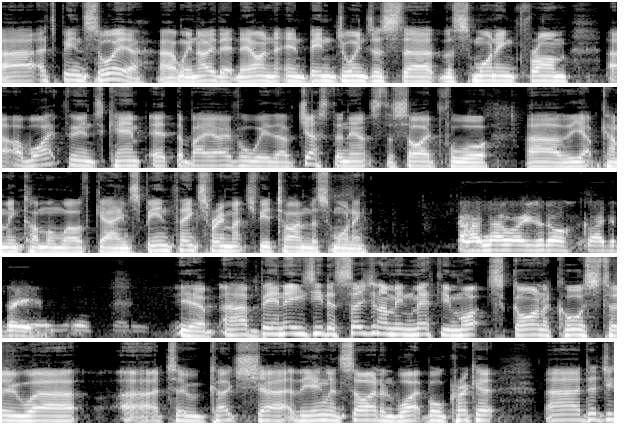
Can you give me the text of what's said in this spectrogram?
Uh, it's Ben Sawyer. Uh, we know that now. And, and Ben joins us this morning from a White Ferns camp at the Bay Oval where they've just announced the side for the upcoming Commonwealth Games. Ben, thanks very much for your time this morning. no worries at all. Glad to be here. Yeah, Ben, easy decision. I mean, Matthew Mott's gone, of course, to uh, to coach uh, the England side in white ball cricket. Uh, did you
